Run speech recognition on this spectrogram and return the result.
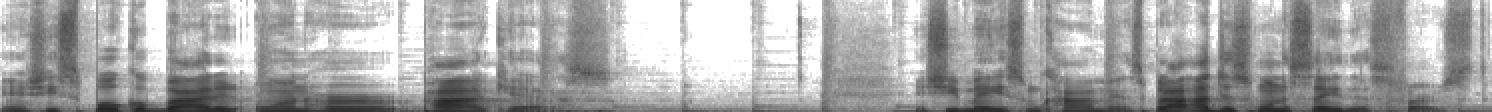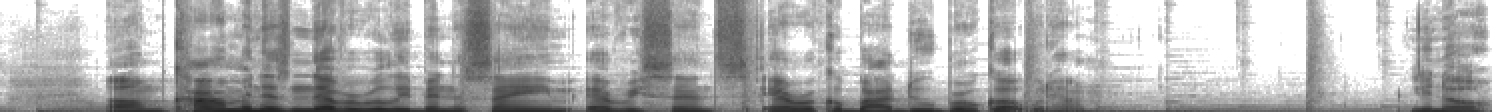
And she spoke about it on her podcast. And she made some comments. But I, I just want to say this first. Um, Common has never really been the same ever since Erykah Badu broke up with him. You know,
